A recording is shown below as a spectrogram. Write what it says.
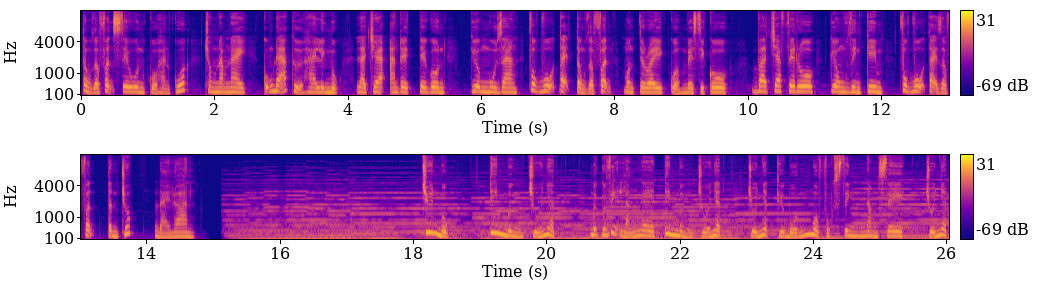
Tổng giáo phận Seoul của Hàn Quốc trong năm nay cũng đã cử hai linh mục là cha Andre Tegon Kyung Mu Giang phục vụ tại Tổng giáo phận Monterrey của Mexico và cha Phêrô Kyung Jin Kim phục vụ tại giáo phận Tân Trúc, Đài Loan. Chuyên mục Tin mừng Chúa Nhật Mời quý vị lắng nghe Tin mừng Chúa Nhật, Chúa Nhật thứ 4 mùa Phục sinh 5C, Chúa Nhật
